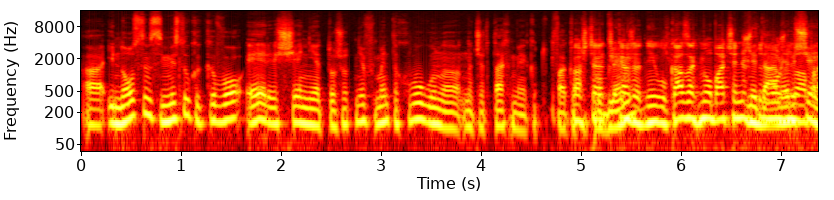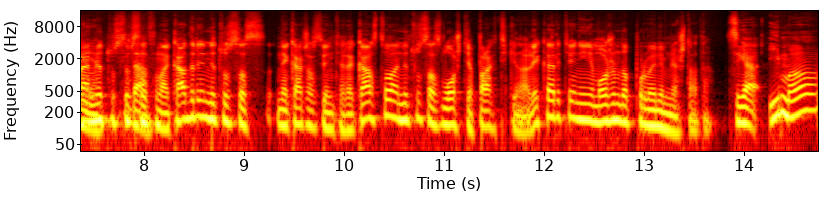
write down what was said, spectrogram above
А, и много съм си мислил какво е решението, защото ние в момента хубаво го на, начертахме като това. Това като ще я ти проблем. кажа, ние го казахме, обаче нищо Не не, даваме можем да направим нито с липсата Да. на кадри, нито с некачествените лекарства, нито с лошите практики на лекарите. Ние не можем да променим нещата. Сега, има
